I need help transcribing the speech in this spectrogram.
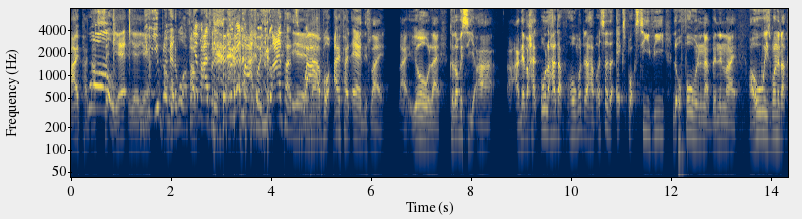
iPad. Whoa! That's it. Yeah, yeah, yeah. You, you blow me I out of the water. Forget I- my iPhone. Forget my iPhone. You got iPads. Yeah, wow. nah, I bought iPad Air and it's like, like, yo, like, because obviously, uh, I never had all I had at home. What did I have? I just had an Xbox TV, little phone and that. But then like, I always wanted that.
